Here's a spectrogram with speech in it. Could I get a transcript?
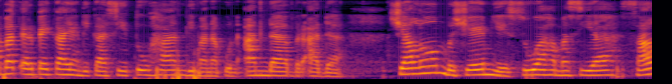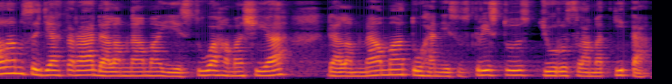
Sahabat RPK yang dikasih Tuhan di mana pun Anda berada. Shalom Beshem Yesua Hamasiah, salam sejahtera dalam nama Yesua Hamasiah, dalam nama Tuhan Yesus Kristus, Juru Selamat kita.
